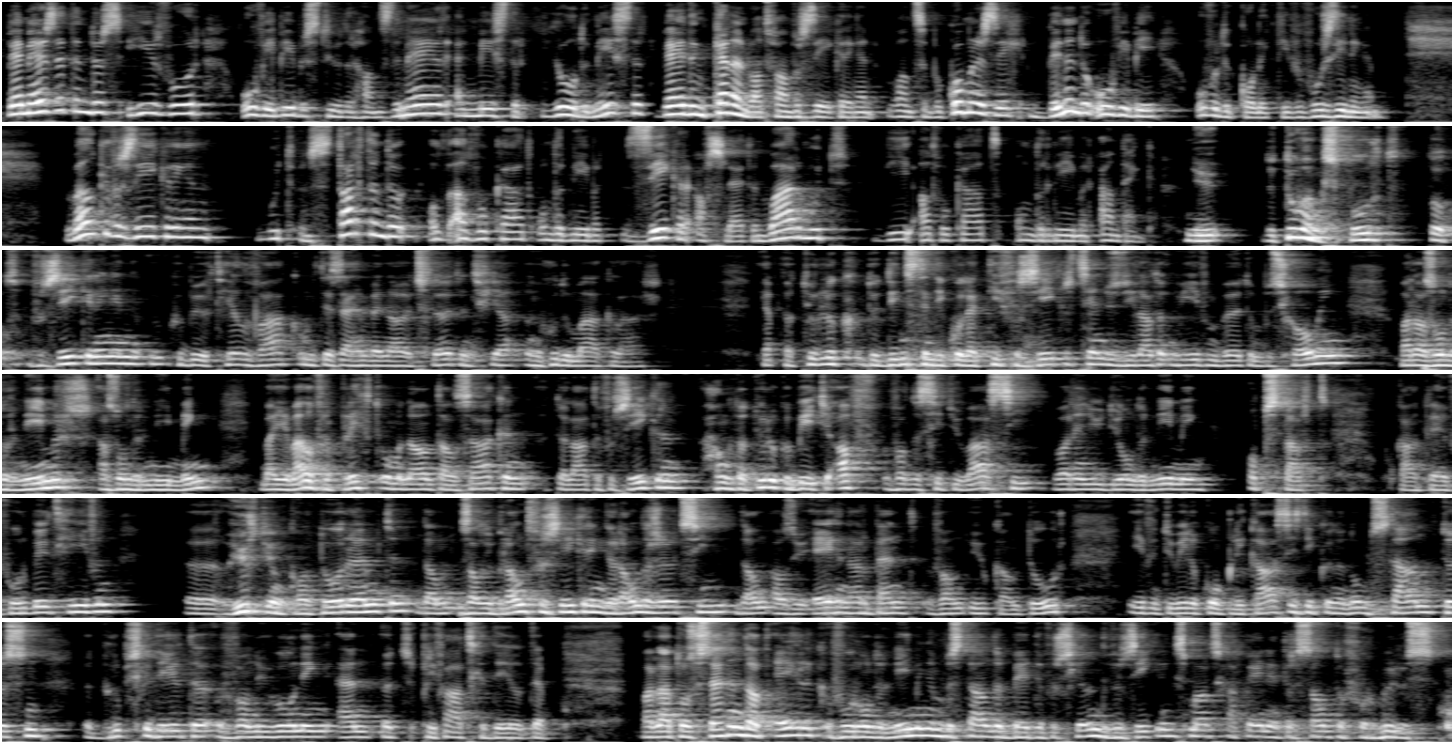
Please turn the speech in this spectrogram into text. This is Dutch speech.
Bij mij zitten dus hiervoor OVB-bestuurder Hans de Meijer en meester Jo de Meester. Beiden kennen wat van verzekeringen, want ze bekommeren zich binnen de OVB over de collectieve voorzieningen. Welke verzekeringen moet een startende advocaat-ondernemer zeker afsluiten? Waar moet die advocaat-ondernemer aan denken? Nu, de toegangspoort tot verzekeringen gebeurt heel vaak, om te zeggen bijna uitsluitend, via een goede makelaar. Je hebt natuurlijk de diensten die collectief verzekerd zijn, dus die laat ik nu even buiten beschouwing. Maar als ondernemer, als onderneming, ben je wel verplicht om een aantal zaken te laten verzekeren. Hangt natuurlijk een beetje af van de situatie waarin u die onderneming opstart. Ik kan een klein voorbeeld geven. Uh, huurt u een kantoorruimte, dan zal uw brandverzekering er anders uitzien dan als u eigenaar bent van uw kantoor. Eventuele complicaties die kunnen ontstaan tussen het beroepsgedeelte van uw woning en het privaatgedeelte. Maar laat ons zeggen dat eigenlijk voor ondernemingen bestaan er bij de verschillende verzekeringsmaatschappijen interessante formules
